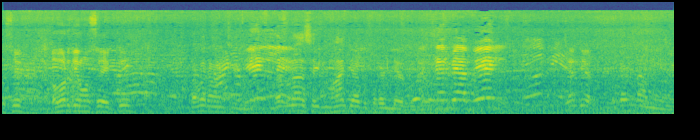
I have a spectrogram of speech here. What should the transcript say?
उसे खबर दे मुझसे एक। खबर अल्लाह से वहाँ जाकर पकड़ ले। पकड़ना नहीं है।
